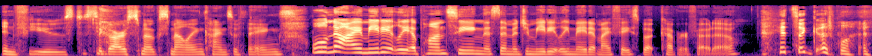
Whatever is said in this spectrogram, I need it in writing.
infused cigar smoke smelling kinds of things. Well, no, I immediately upon seeing this image immediately made it my Facebook cover photo. It's a good one.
